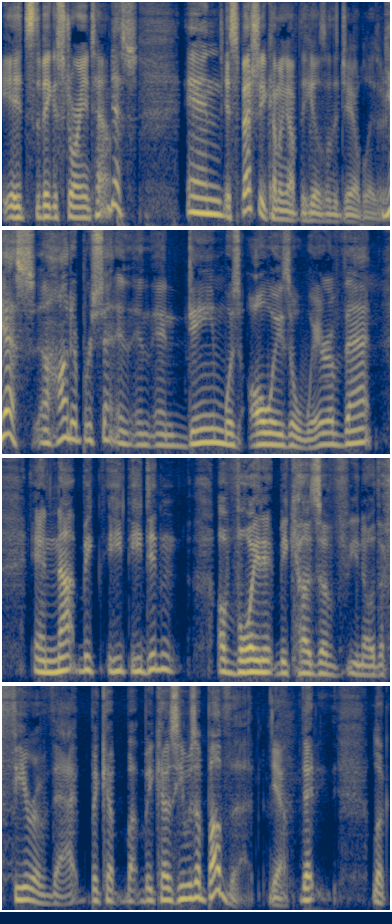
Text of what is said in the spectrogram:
it's the biggest story in town. Yes, and especially coming off the heels of the Jailblazers. Yes, a hundred percent. And and and Dame was always aware of that, and not be he he didn't avoid it because of you know the fear of that, because but because he was above that. Yeah. That look,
